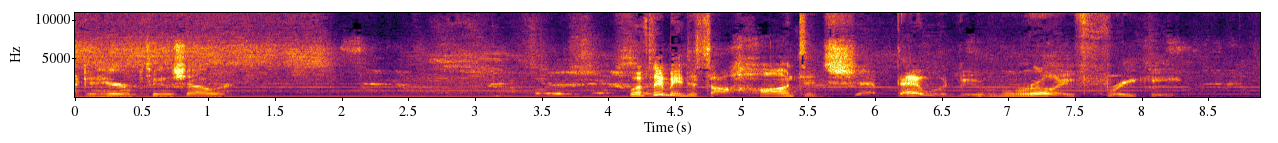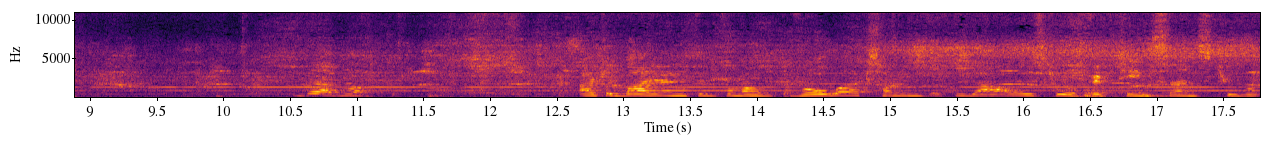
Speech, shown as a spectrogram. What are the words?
I can hear him taking a shower. So What if they made this a haunted ship? That would be really freaky. Bad luck. I could buy anything from a Rolex, $150, to a 15 cents tube of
